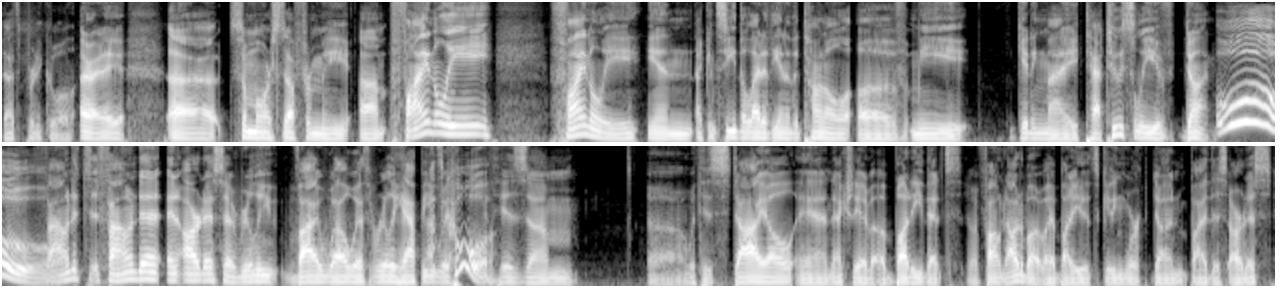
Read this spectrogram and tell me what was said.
that's pretty cool. All right, I, uh, some more stuff from me. Um, finally, finally, in I can see the light at the end of the tunnel of me getting my tattoo sleeve done. Ooh, Found it. Found a, an artist I really vibe well with. Really happy That's with, cool. with his um, uh, with his style, and actually have a buddy that's found out about my buddy that's getting work done by this artist,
